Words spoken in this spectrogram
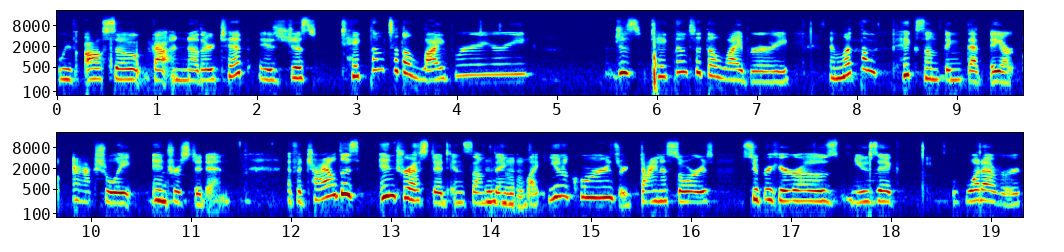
We've also got another tip is just take them to the library. Just take them to the library and let them pick something that they are actually interested in. If a child is interested in something Mhm. like unicorns or dinosaurs, superheroes, music, whatever,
